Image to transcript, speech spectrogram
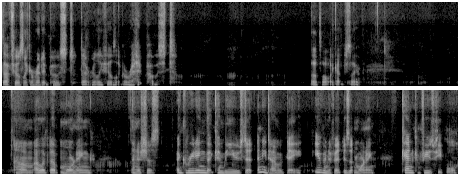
That feels like a Reddit post. That really feels like a Reddit post. That's all I got to say. Um, I looked up morning, and it's just a greeting that can be used at any time of day, even if it isn't morning. Can confuse people,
